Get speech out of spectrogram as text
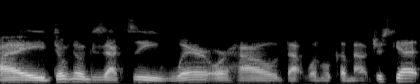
I don't know exactly where or how that one will come out just yet.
